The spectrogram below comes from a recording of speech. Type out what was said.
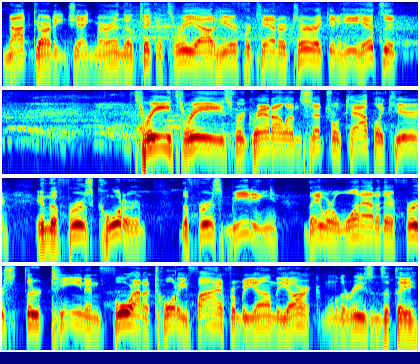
not guarding Jengmer, and they'll kick a three out here for Tanner Turek, and he hits it. Three threes for Grand Island Central Catholic here in the first quarter. The first meeting, they were one out of their first 13 and four out of 25 from beyond the arc. One of the reasons that they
